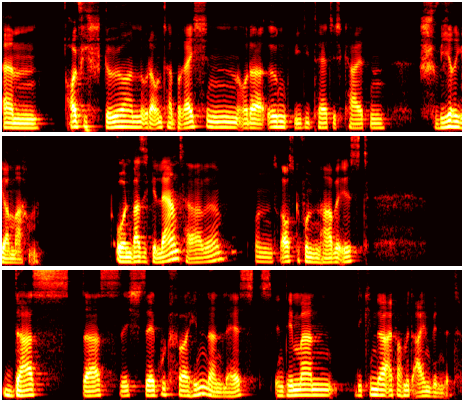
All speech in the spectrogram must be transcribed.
ähm, häufig stören oder unterbrechen oder irgendwie die Tätigkeiten schwieriger machen. Und was ich gelernt habe und rausgefunden habe, ist, dass das sich sehr gut verhindern lässt, indem man die Kinder einfach mit einbindet.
